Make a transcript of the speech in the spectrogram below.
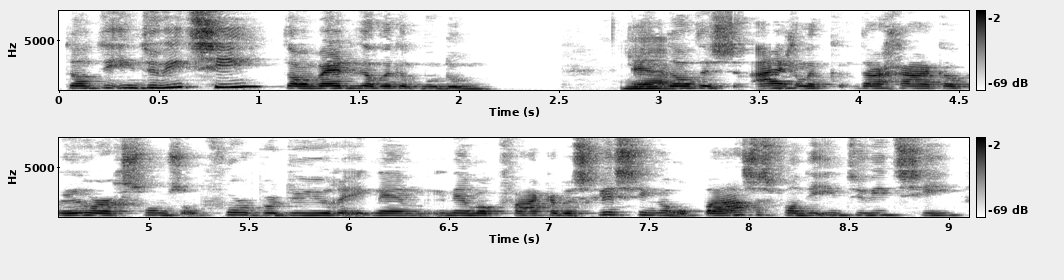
dat die intuïtie, dan weet ik dat ik het moet doen. Ja. En dat is eigenlijk, daar ga ik ook heel erg soms op voorborduren. Ik neem, ik neem ook vaker beslissingen op basis van die intuïtie.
